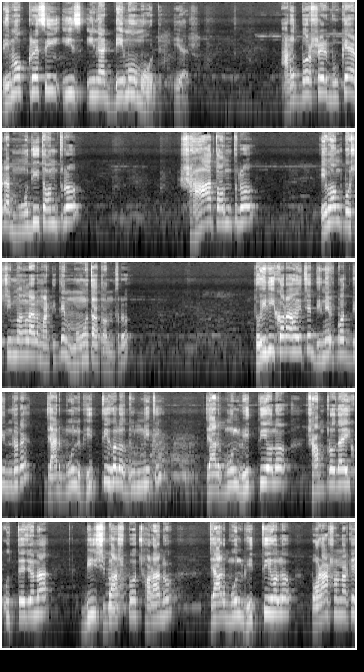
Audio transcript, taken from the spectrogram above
Democracy is in a demo mode ইয়ার ভারতবর্ষের বুকে একটা মোদিতন্ত্র শাহতন্ত্র এবং পশ্চিমবাংলার মাটিতে মমতাতন্ত্র তৈরি করা হয়েছে দিনের পর দিন ধরে। যার মূল ভিত্তি হলো দুর্নীতি, যার মূল ভিত্তি হলো সাম্প্রদায়িক উত্তেজনা, বিষ, বাষ্প ছড়ানো যার মূল ভিত্তি হলো পড়াশোনাকে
